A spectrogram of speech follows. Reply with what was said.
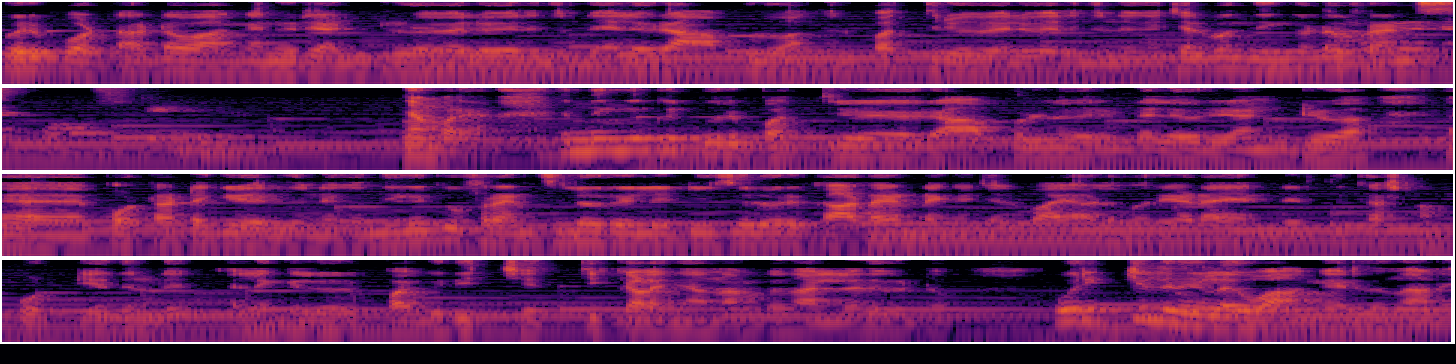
ഒരു പൊട്ടാറ്റോ വാങ്ങാൻ ഒരു രണ്ട് രൂപ വില വരുന്നുണ്ട് അല്ലെങ്കിൽ ഒരു ആപ്പിൾ വാങ്ങാൻ പത്ത് രൂപ വില വരുന്നുണ്ടെങ്കിൽ ചിലപ്പോൾ നിങ്ങളുടെ ഫ്രണ്ട്സ് ഞാൻ പറയാം. നിങ്ങൾക്ക് ഇപ്പോൾ ഒരു പത്ത് രൂപ ഒരു ആപ്പിളിന് വരുന്നുണ്ട് അല്ലെങ്കിൽ ഒരു രണ്ട് രൂപ പൊട്ടാട്ടയ്ക്ക് വരുന്നുണ്ടെങ്കിൽ നിങ്ങൾക്ക് ഫ്രണ്ട്സിലോ റിലേറ്റീവ്സിലോ ഒരു കട ഉണ്ടെങ്കിൽ ചിലപ്പോൾ അയാൾ പറയും എടാ എന്റെ അടുത്ത് കഷ്ണം പൊട്ടിയതുണ്ട്. അല്ലെങ്കിൽ ഒരു പകുതി ചെത്തിക്കളഞ്ഞാൽ നമുക്ക് നല്ലത് കിട്ടും. ഒരിക്കലും നിങ്ങൾ വാങ്ങരുതെന്നാണ്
